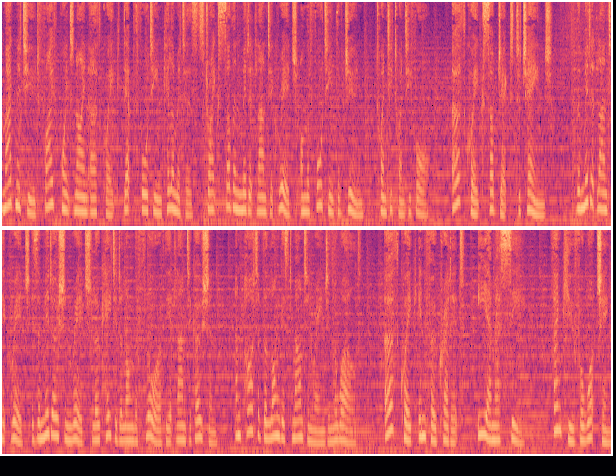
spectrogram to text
Magnitude 5.9 earthquake, depth 14 kilometers, strikes southern mid-Atlantic ridge on the 14th of June, 2024. Earthquake subject to change. The Mid-Atlantic Ridge is a mid-ocean ridge located along the floor of the Atlantic Ocean and part of the longest mountain range in the world. Earthquake Info Credit, EMSC. Thank you for watching.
